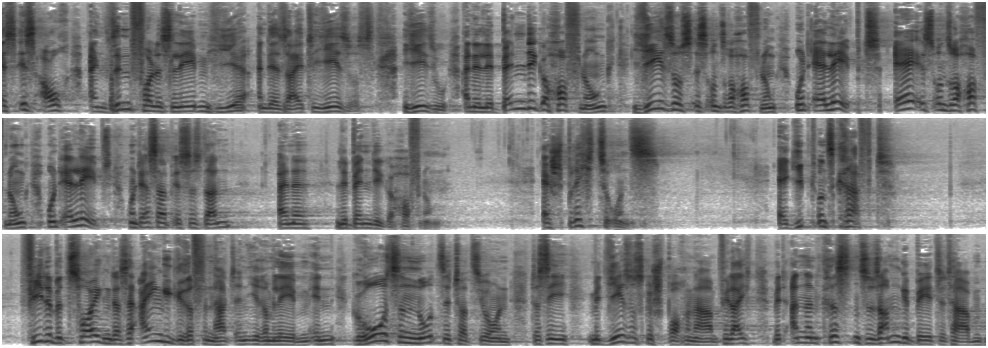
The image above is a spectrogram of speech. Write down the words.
es ist auch ein sinnvolles Leben hier an der Seite Jesus, Jesu. Eine lebendige Hoffnung. Jesus ist unsere Hoffnung und er lebt. Er ist unsere Hoffnung und er lebt. Und deshalb ist es dann eine lebendige Hoffnung. Er spricht zu uns. Er gibt uns Kraft. Viele bezeugen, dass er eingegriffen hat in ihrem Leben, in großen Notsituationen, dass sie mit Jesus gesprochen haben, vielleicht mit anderen Christen zusammengebetet haben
